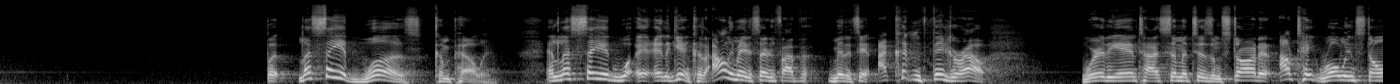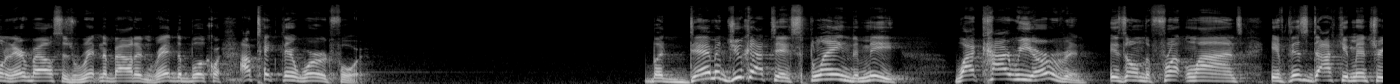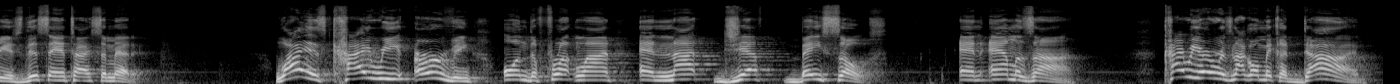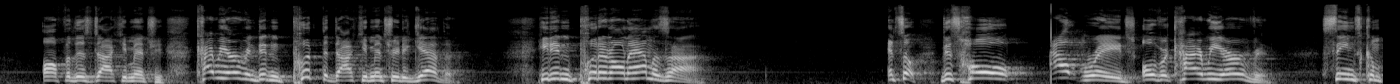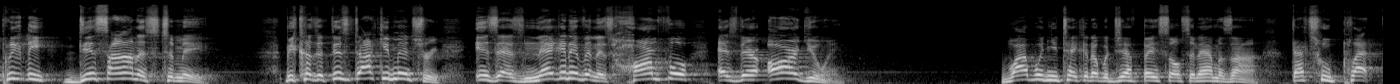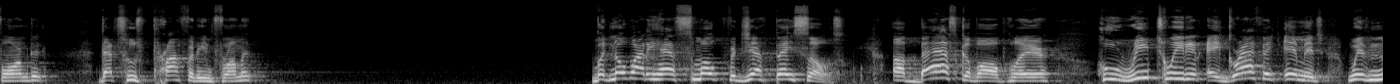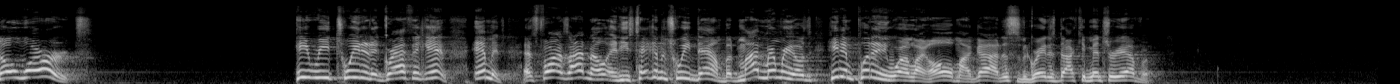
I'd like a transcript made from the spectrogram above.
But let's say it was compelling. And let's say it was, and again, because I only made it 75 minutes in, I couldn't figure out where the anti Semitism started. I'll take Rolling Stone and everybody else has written about it and read the book, or I'll take their word for it. But damn it, you got to explain to me why Kyrie Irving is on the front lines if this documentary is this anti Semitic. Why is Kyrie Irving on the front line and not Jeff Bezos and Amazon? Kyrie Irving's not going to make a dime off of this documentary. Kyrie Irving didn't put the documentary together. He didn't put it on Amazon. And so this whole outrage over Kyrie Irving seems completely dishonest to me. Because if this documentary is as negative and as harmful as they're arguing, why wouldn't you take it up with Jeff Bezos and Amazon? That's who platformed it. That's who's profiting from it. But nobody has smoke for Jeff Bezos, a basketball player who retweeted a graphic image with no words. He retweeted a graphic image, as far as I know, and he's taken the tweet down. But my memory was he didn't put anywhere like, oh my God, this is the greatest documentary ever.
